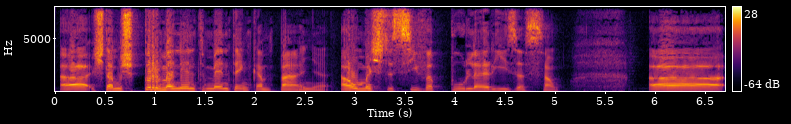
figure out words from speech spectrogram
Uh, estamos permanentemente em campanha. Há uma excessiva polarização. Uh,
